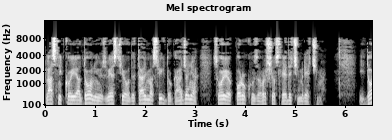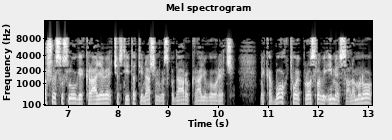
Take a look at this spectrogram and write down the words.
Glasnik koji je Adoniju izvestio o detaljima svih događanja, svoju je poruku završio sljedećim riječima. I došle su sluge kraljeve čestitati našem gospodaru kralju govoreći, neka Bog tvoj proslavi ime Salamonovo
